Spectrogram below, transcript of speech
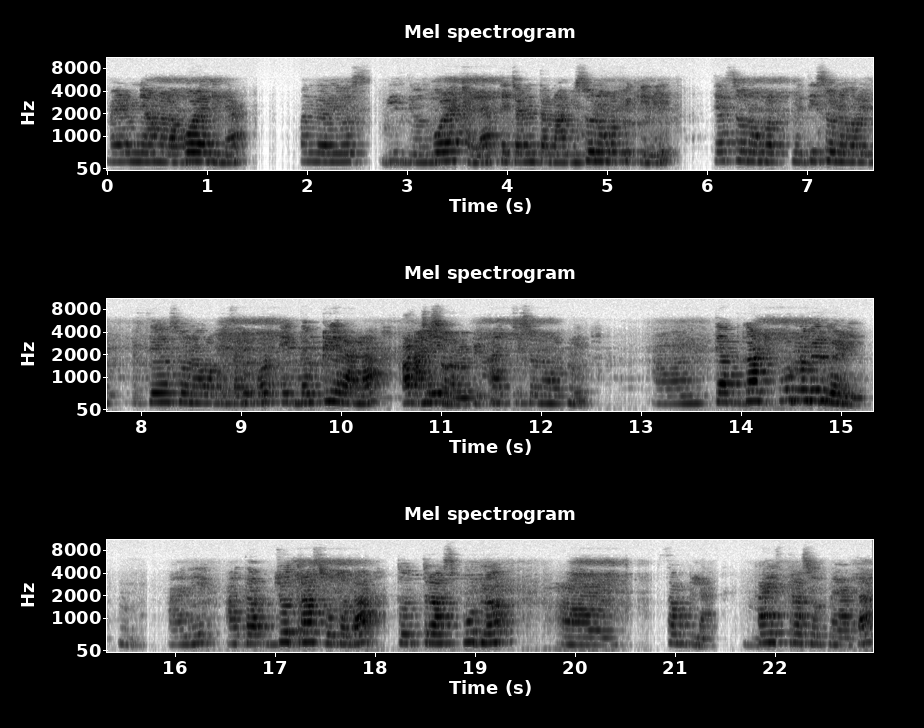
मॅडमने आम्हाला गोळ्या दिल्या. पंधरा दिवस वीस दिवस गोळ्या खाल्ल्या. त्याच्यानंतर आम्ही सोनोग्राफी केली. त्या सोनोग्राफी ती सोनोग्राफी त्या सोनोग्राफीचा रिपोर्ट एकदम क्लिअर आला. आणि- सोनोग्राफी आजची सोनोग्राफी त्यात गाठ पूर्ण विरघळली. हं. आता जो त्रास होत होता तो त्रास पूर्ण संपला. काहीच त्रास होत नाही आता.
